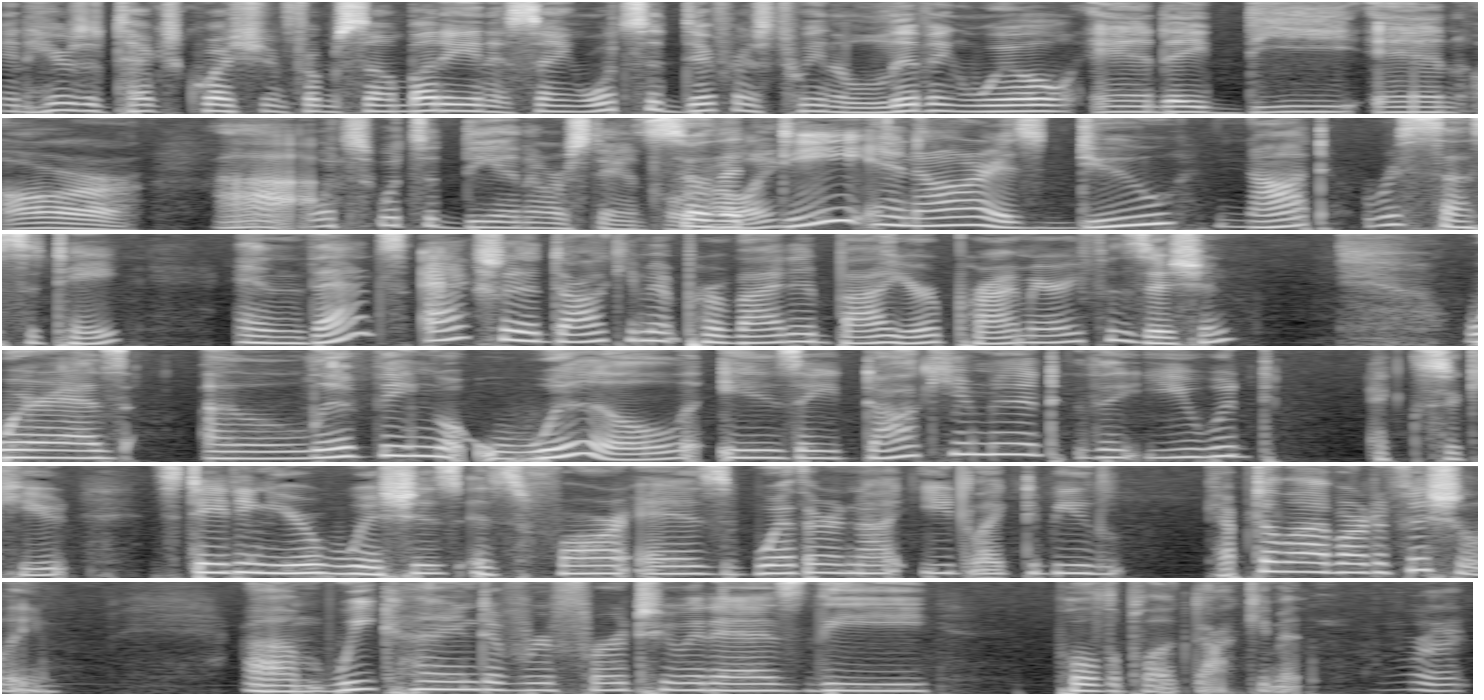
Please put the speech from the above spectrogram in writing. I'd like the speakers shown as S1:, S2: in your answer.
S1: And here's a text question from somebody, and it's saying, "What's the difference between a living will and a DNR?"
S2: Ah.
S1: What's what's a DNR stand for?
S2: So
S1: Holley?
S2: the DNR is do not resuscitate, and that's actually a document provided by your primary physician, whereas a living will is a document that you would execute stating your wishes as far as whether or not you'd like to be kept alive artificially. Um, we kind of refer to it as the pull the plug document.
S1: All right.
